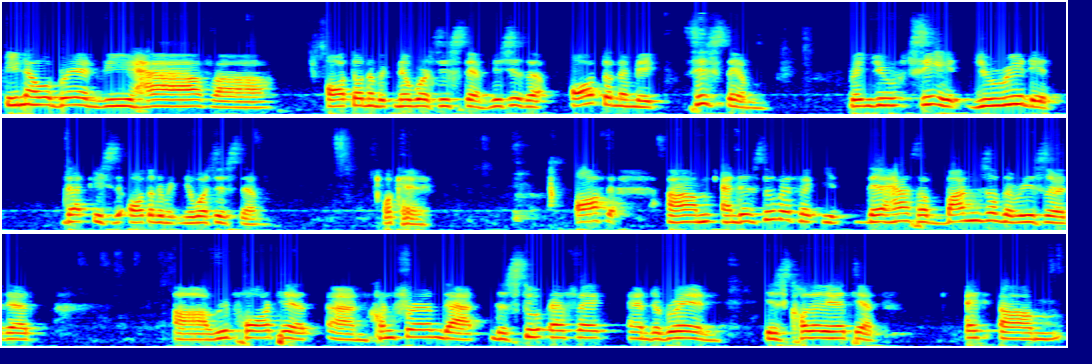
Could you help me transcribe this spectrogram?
in our brain we have uh, autonomic nervous system, which is an autonomic system when you see it, you read it, that is the autonomic nervous system. Okay. Of the, um, and the Stoop effect, it, there has a bunch of the research that uh, reported and confirmed that the Stoop effect and the brain is correlated, um,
